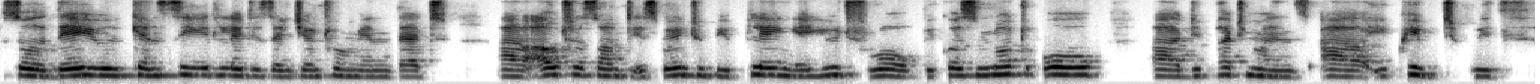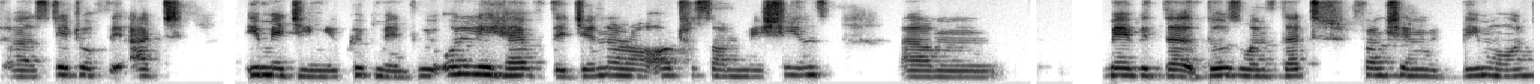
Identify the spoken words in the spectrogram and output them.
So there you can see it, ladies and gentlemen, that uh, ultrasound is going to be playing a huge role because not all uh, departments are equipped with uh, state-of-the-art imaging equipment. We only have the general ultrasound machines, um, maybe the, those ones that function with B-mode,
